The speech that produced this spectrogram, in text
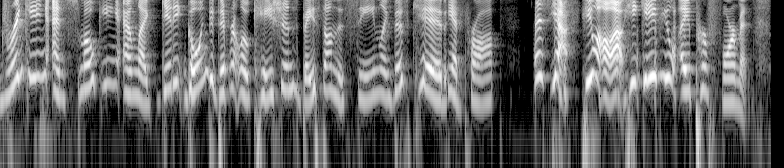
drinking and smoking and like getting going to different locations based on the scene. Like this kid He had props. this, yeah, he went all out. He gave you a performance.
